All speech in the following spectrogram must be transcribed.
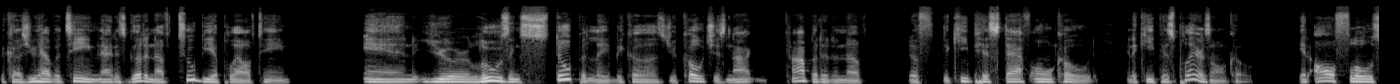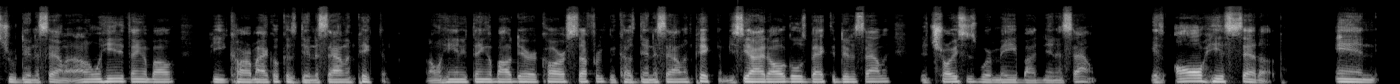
because you have a team that is good enough to be a playoff team, and you're losing stupidly because your coach is not competent enough to, to keep his staff on code and to keep his players on code. It all flows through Dennis Allen. I don't want to hear anything about Pete Carmichael because Dennis Allen picked him. I don't hear anything about Derek Carr suffering because Dennis Allen picked him. You see how it all goes back to Dennis Allen? The choices were made by Dennis Allen. It's all his setup. And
